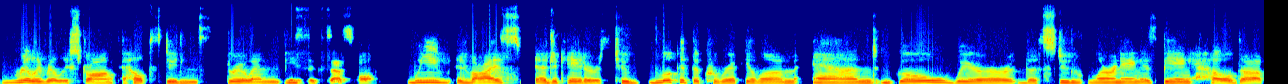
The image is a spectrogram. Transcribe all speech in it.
really, really strong to help students through and be successful. We advise educators to look at the curriculum and go where the student learning is being held up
